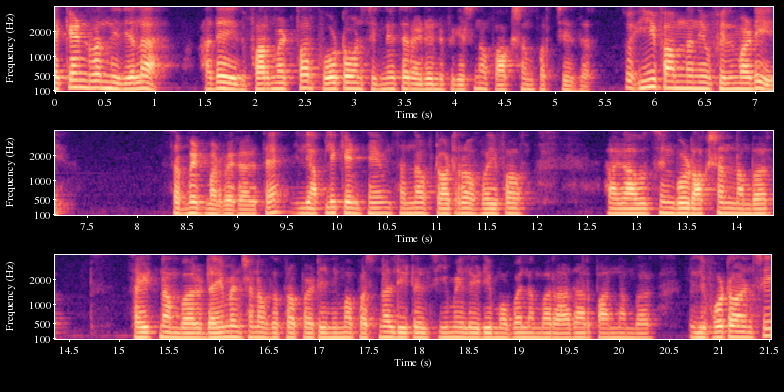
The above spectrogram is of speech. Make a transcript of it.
ಸೆಕೆಂಡ್ ಒನ್ ಇದೆಯಲ್ಲ? ಅದೇ ಇದು format for photo and signature identification of auction purchaser so ಈ ಫಾರ್ಮ್ನ ನೀವು ಫಿಲ್ ಮಾಡಿ ಸಬ್ಮಿಟ್ ಮಾಡಬೇಕಾಗುತ್ತೆ. ಇಲ್ಲಿ applicant name son of daughter of wife of ಹಾಗೆ housing board auction number site number dimension of the property ನಿಮ್ಮ personal details email I D mobile number Aadhaar, PAN number ಇಲ್ಲಿ ಫೋಟೋ ಅಂಟಿಸಿ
